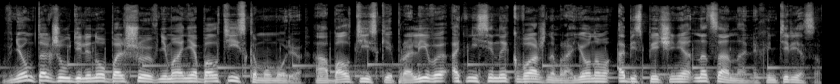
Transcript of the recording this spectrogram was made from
В нем также уделено большое внимание Балтийскому морю, а Балтийские проливы отнесены к важным районам обеспечения национальных интересов.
